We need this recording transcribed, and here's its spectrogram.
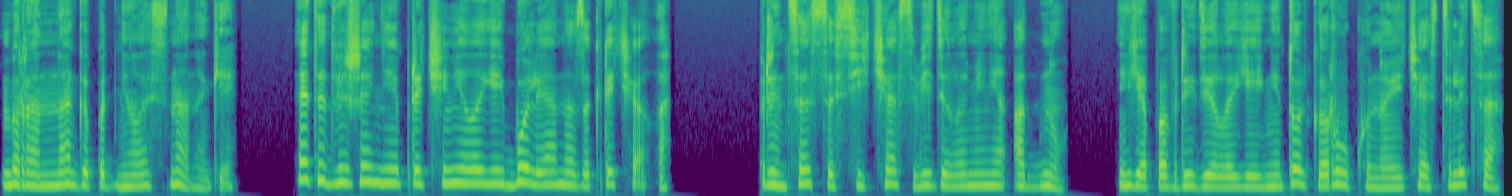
Браннага поднялась на ноги. Это движение причинило ей боль, и она закричала. Принцесса сейчас видела меня одну. Я повредила ей не только руку, но и часть лица.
